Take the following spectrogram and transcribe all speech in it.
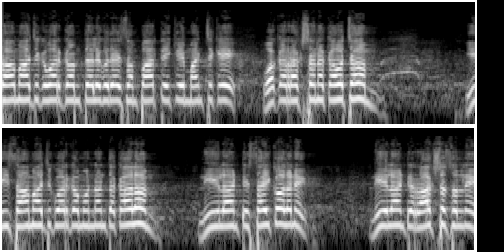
సామాజిక వర్గం తెలుగుదేశం పార్టీకి మంచికి ఒక రక్షణ కవచం. ఈ సామాజిక వర్గం ఉన్నంత కాలం నీలాంటి సైకోలని నీలాంటి రాక్షసుల్ని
